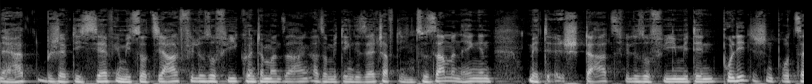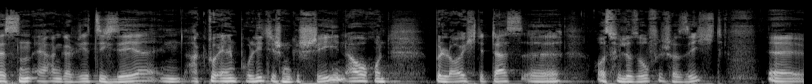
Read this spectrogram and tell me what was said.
er hat beschäftigt sich sehr viel mit Sozialphilosophie, könnte man sagen, also mit den gesellschaftlichen Zusammenhängen, mit Staatsphilosophie, mit den politischen Prozessen. Er engagiert sich sehr in aktuellen politischen Geschehen auch und beleuchtet das äh, aus philosophischer Sicht, äh,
